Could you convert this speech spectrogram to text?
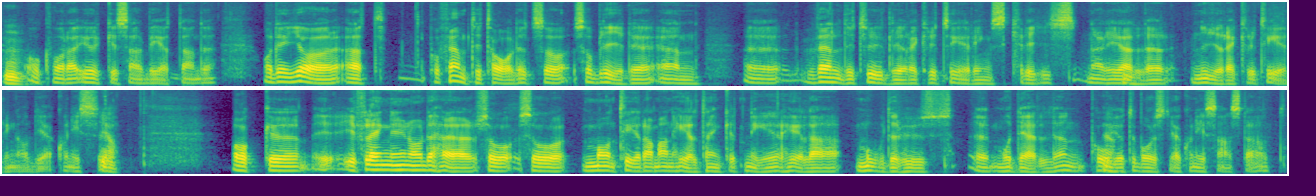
mm. och vara yrkesarbetande. Och det gör att på 50-talet så, så blir det en eh, väldigt tydlig rekryteringskris när det mm. gäller mm. nyrekrytering av diakonisser. Ja. Och eh, i förlängningen av det här så, så monterar man helt enkelt ner hela moderhusmodellen på ja. Göteborgs diakonissanstalt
